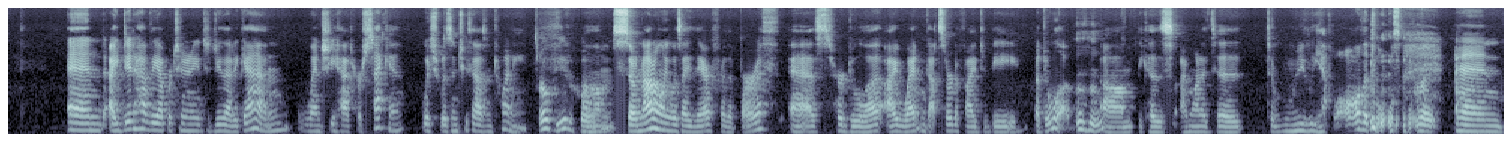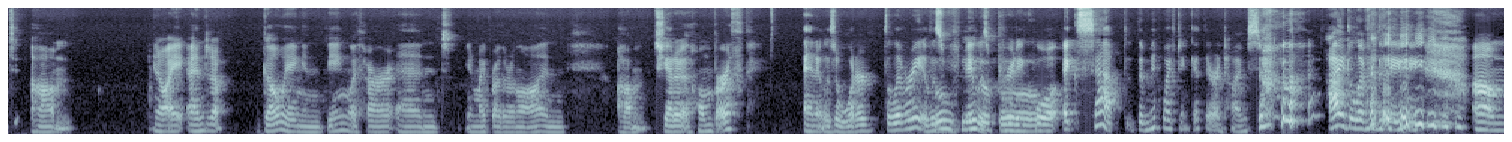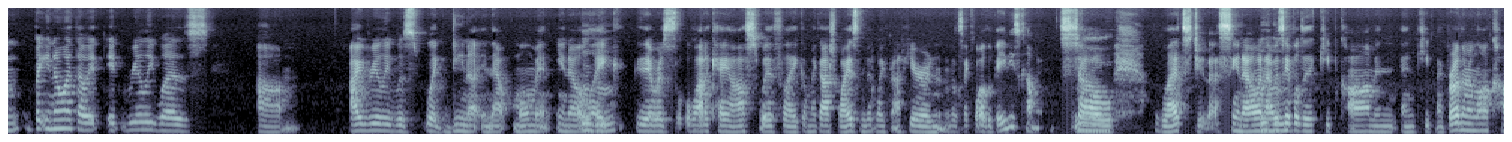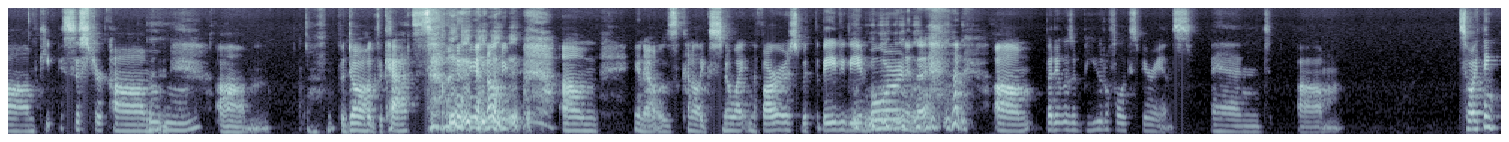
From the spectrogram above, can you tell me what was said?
and I did have the opportunity to do that again when she had her second, which was in 2020. Oh, beautiful. Um, so not only was I there for the birth as her doula, I went and got certified to be a doula Mhm. um, because I wanted to to really have all the tools. right. and um, you know, I ended up going and being with her and you know my brother-in-law, and um, she had a home birth. And it was a water delivery. It was Oh, it was pretty cool. Except the midwife didn't get there in time, so I delivered the baby. um, but you know what though it it really was um, i really was like dinah in that moment you know Mhm. like there was a lot of chaos with like oh my gosh why is the midwife not here and it was like well the baby's coming so let's do this you know and i was Mhm. able to keep calm and and keep my brother-in-law calm keep my sister calm and Mhm. um, the dog, the cats, you know, um, you know, it was kind of like Snow White in the forest with the baby being born, and the, um, but it was a beautiful experience, and um, so I think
